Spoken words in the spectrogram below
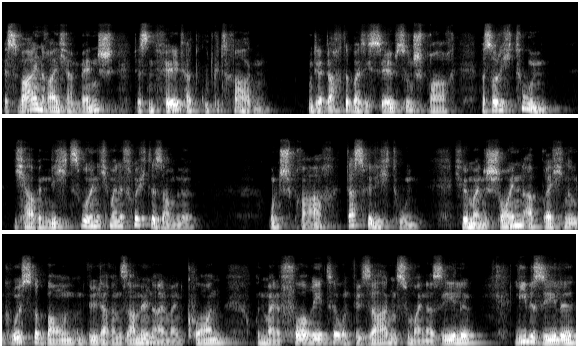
es war ein reicher Mensch, dessen Feld hat gut getragen. Und er dachte bei sich selbst und sprach, was soll ich tun? Ich habe nichts, wohin ich meine Früchte sammle. Und sprach, das will ich tun ich will meine Scheunen abbrechen und größere bauen und will darin sammeln all mein Korn und meine Vorräte und will sagen zu meiner Seele, liebe Seele,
